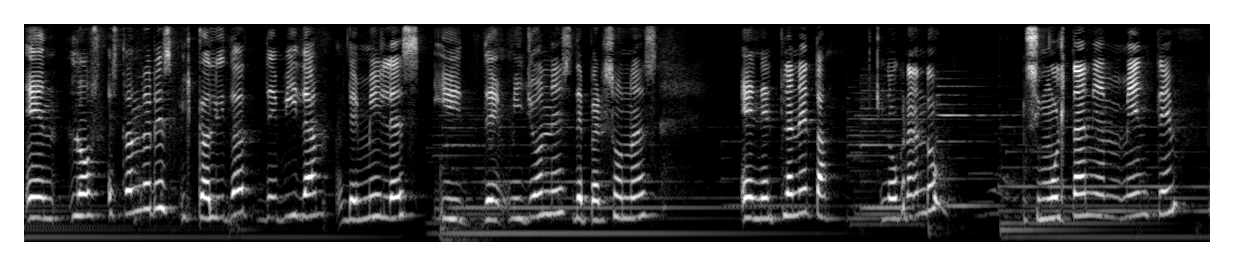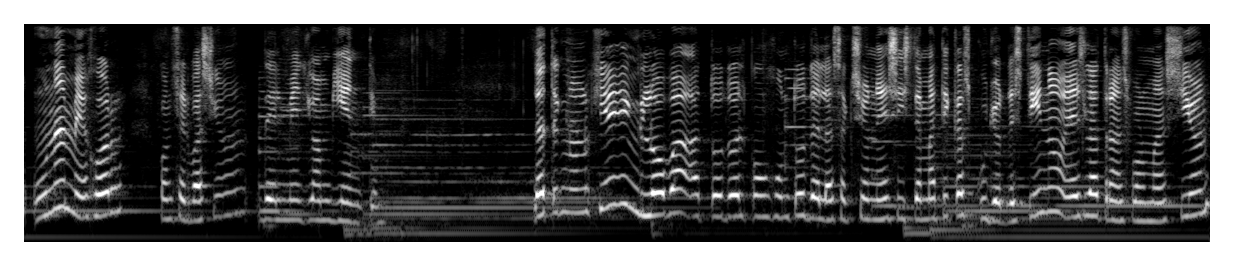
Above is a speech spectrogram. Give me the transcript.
en los estándares y calidad de vida de miles y de millones de personas en el planeta logrando simultáneamente una mejor conservación del medio ambiente. La tecnología engloba a todo el conjunto de las acciones sistemáticas cuyo destino es la transformación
